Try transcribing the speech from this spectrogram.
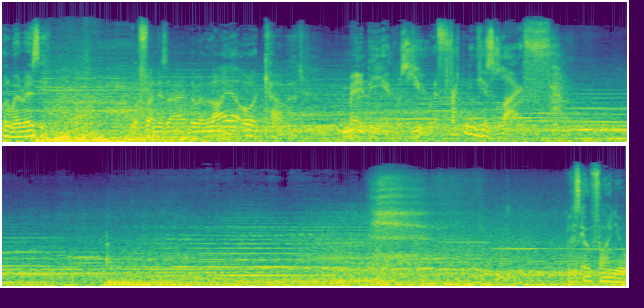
Well, where is he? Your friend is either a liar or a coward. Maybe it was you threatening his life. Let's go find your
